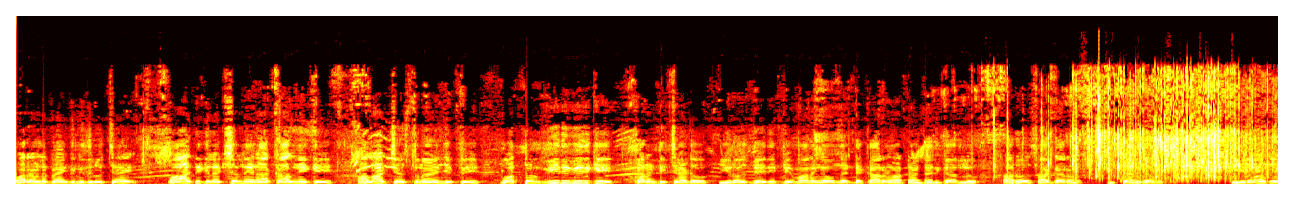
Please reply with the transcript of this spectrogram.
వరల్డ్ బ్యాంక్ నిధులు వచ్చాయి. పాతిక లక్షలు నేను ఆ కాలనీకి అలాట్ చేస్తున్నానని చెప్పి మొత్తం వీధి వీధికి కరెంట్ ఇచ్చాడు. ఈ రోజు దేదీప్యమానంగా ఉందంటే కారణం అట్లాంటి అధికారులు ఆ రోజు సహకారం ఇచ్చారు కాబట్టి. ఈ రోజు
